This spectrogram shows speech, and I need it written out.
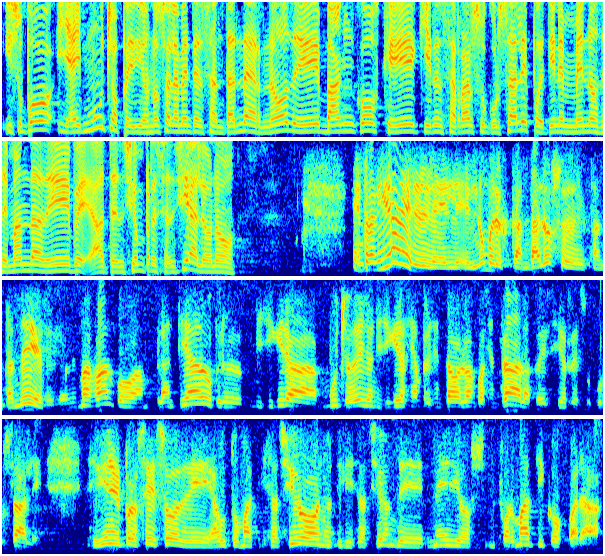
Y supongo, y hay muchos pedidos, no solamente en Santander, ¿no? De bancos que quieren cerrar sucursales porque tienen menos demanda de eh, atención presencial, ¿o no? En realidad el, el- el número escandaloso del Santander, los demás bancos han planteado, pero ni siquiera muchos de ellos ni siquiera se han presentado al Banco Central a pedir cierre de sucursales. Si bien el proceso de automatización, utilización de medios informáticos para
